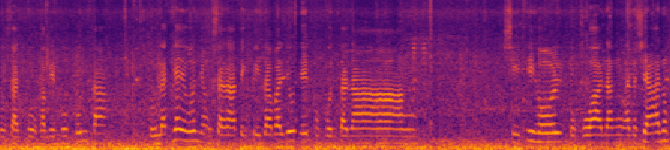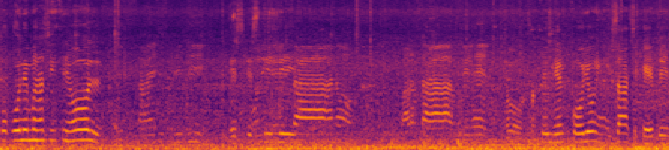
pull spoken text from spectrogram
kung saan po kami pupunta. Tulad ngayon, yung isa nating PWD, pupunta ng City Hall, kukuha ng ano siya, anong kukunin mo sa City Hall? Sa. SSDD. Uli Sa ano, para sa PhilHealth. Oh, sa PhilHealth po yun, yung isa si Kevin.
